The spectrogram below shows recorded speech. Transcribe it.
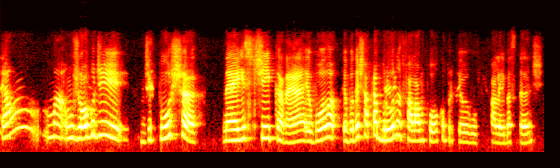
é um, uma, um jogo de, de puxa né, e estica, né? Eu vou, eu vou deixar para a Bruna falar um pouco, porque eu falei bastante,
